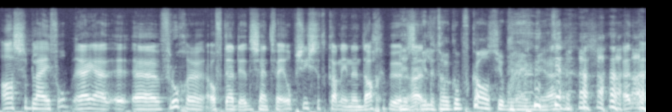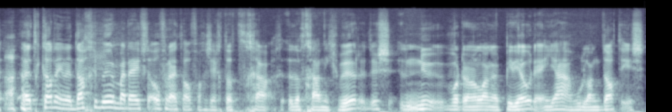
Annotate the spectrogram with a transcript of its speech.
als ze blijven op... Nou ja, eh, eh, vroeger... Of nou, er zijn twee opties. Het kan in een dag gebeuren. Mensen willen toch ook op vakantie op een gegeven moment. het, het kan in een dag gebeuren, maar daar heeft de overheid al van gezegd dat ga, dat gaat niet gebeuren. Dus nu wordt er een lange periode. En ja, hoe lang dat is,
